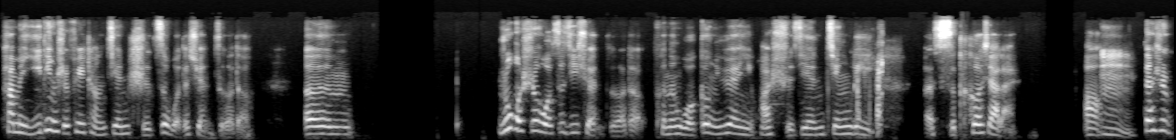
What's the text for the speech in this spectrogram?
他们一定是非常坚持自我的选择的。嗯。如果是我自己选择的，可能我更愿意花时间精力，呃，死磕下来，啊，嗯。但是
